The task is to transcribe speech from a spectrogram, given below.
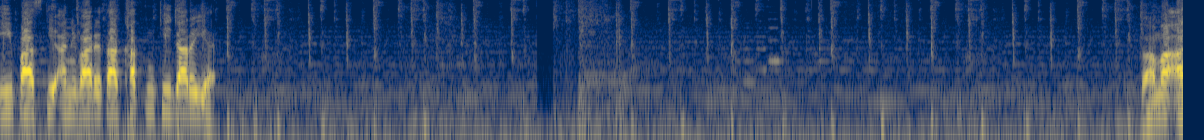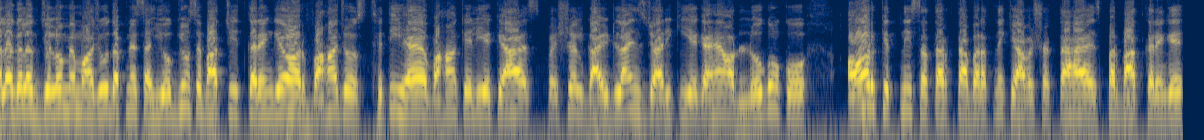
ई पास की अनिवार्यता खत्म की जा रही है। तो हम अलग अलग जिलों में मौजूद अपने सहयोगियों से बातचीत करेंगे और वहाँ जो स्थिति है, वहाँ के लिए क्या स्पेशल गाइडलाइंस जारी किए गए हैं और लोगों को और कितनी सतर्कता बरतने की आवश्यकता है, इस पर बात करेंगे।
